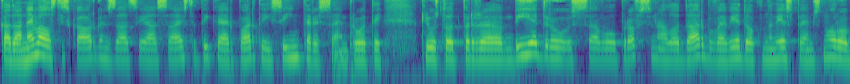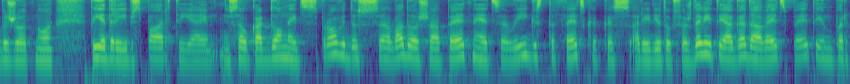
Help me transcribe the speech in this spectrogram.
kādā nevalstiskā organizācijā saista tikai ar partijas interesēm. Proti, kļūstot par eh, biedru, savu profesionālo darbu vai viedokli nav iespējams norobežot no piedarības partijai. Savukārt Domnīcas Providus eh, vadošā pētniece Līga Stafecka, kas arī 2009. gadā veica pētījumu par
